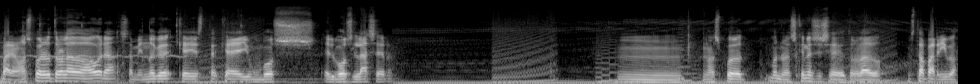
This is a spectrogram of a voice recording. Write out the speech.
Vale, vamos por el otro lado ahora, sabiendo que, este, que, hay un boss, el boss láser. Mmm, vamos por... Bueno, es que no sé si hay otro lado. Está para arriba.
